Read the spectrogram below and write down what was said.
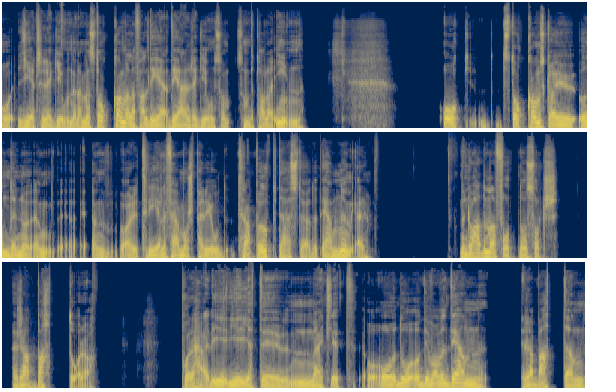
och ger till regionerna. Men Stockholm i alla fall, det, det är en region som, som betalar in. Och Stockholm ska ju under en, en var det, tre eller femårsperiod trappa upp det här stödet ännu mer. Men då hade man fått någon sorts rabatt då. då på det här. Det är jättemärkligt. Och, och, då, och det var väl den rabatten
